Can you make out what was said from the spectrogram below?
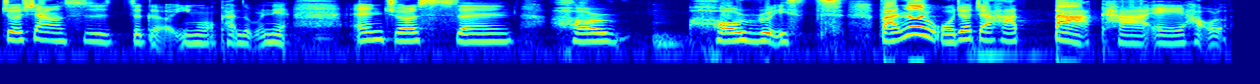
就像是这个英文看怎么念，Anderson Hor Horist，反正我就叫他。大咖 A 好了，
